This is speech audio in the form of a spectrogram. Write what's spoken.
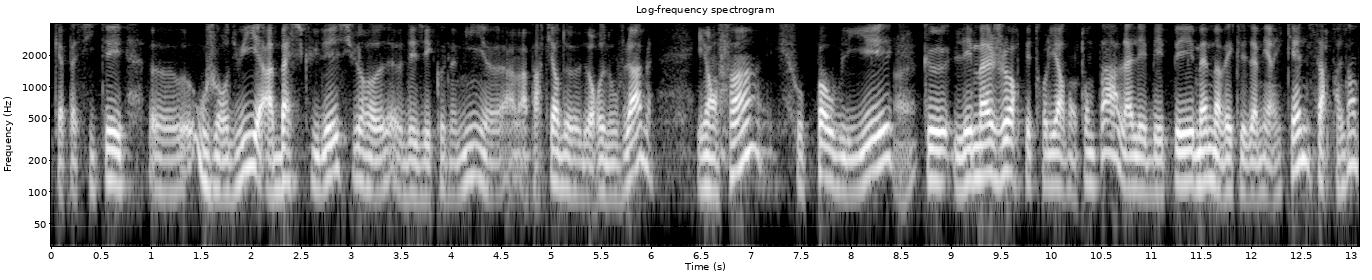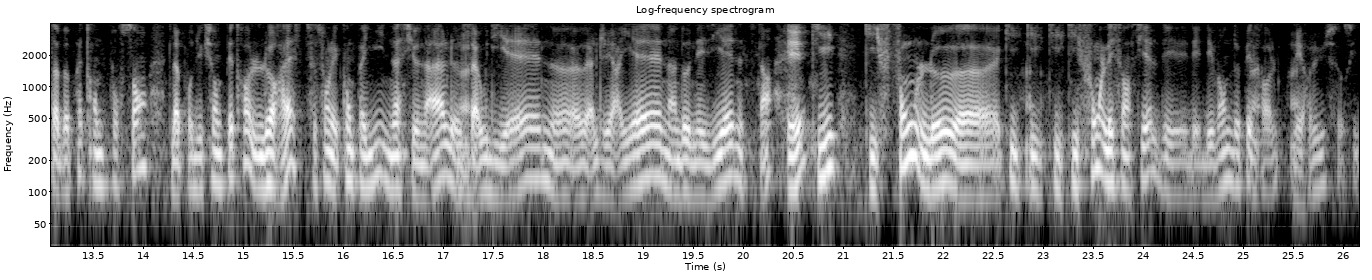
capacité aujourd'hui à basculer sur des économies à partir de, de renouvelables. Et enfin, il ne faut pas oublier que les majors pétrolières dont on parle, là, les BP, même avec les américaines, ça représente à peu près 30% de la production de pétrole. Le reste, ce sont les compagnies nationales, saoudiennes, euh, algériennes, indonésiennes, etc., Et qui, qui font le, euh, qui, qui, qui, font l'essentiel des, des, ventes de pétrole. Les Russes aussi.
